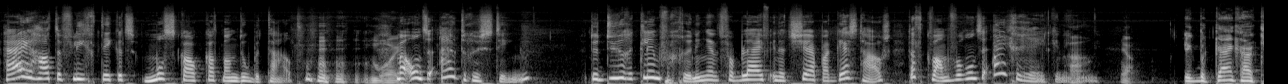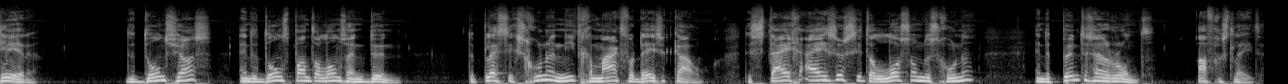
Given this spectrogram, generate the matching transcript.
Hij had de vliegtickets Moskou-Kathmandu betaald. Mooi. Maar onze uitrusting, de dure klimvergunning en het verblijf in het Sherpa Guesthouse, dat kwam voor onze eigen rekening. Ah, ja. Ik bekijk haar kleren. De donsjas en de donspantalon zijn dun. De plastic schoenen niet gemaakt voor deze kou. De stijgijzers zitten los om de schoenen en de punten zijn rond, afgesleten.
